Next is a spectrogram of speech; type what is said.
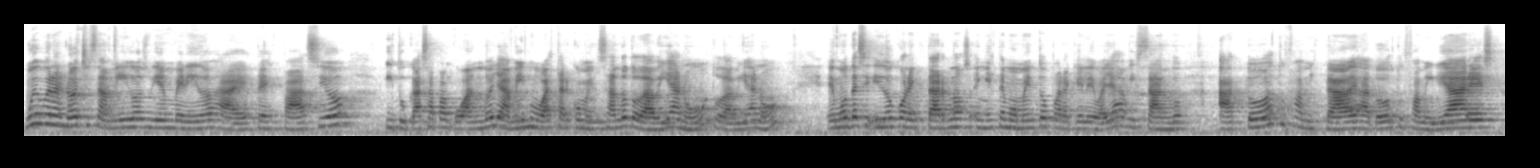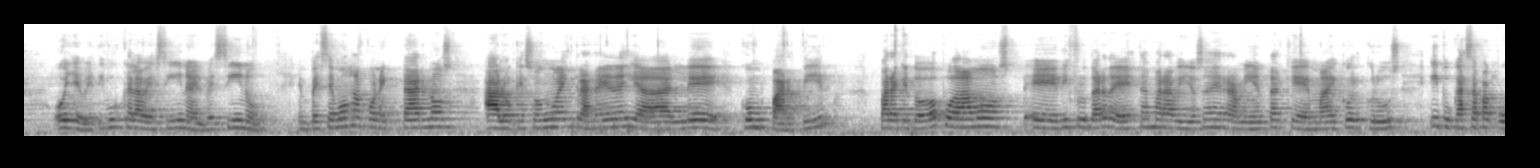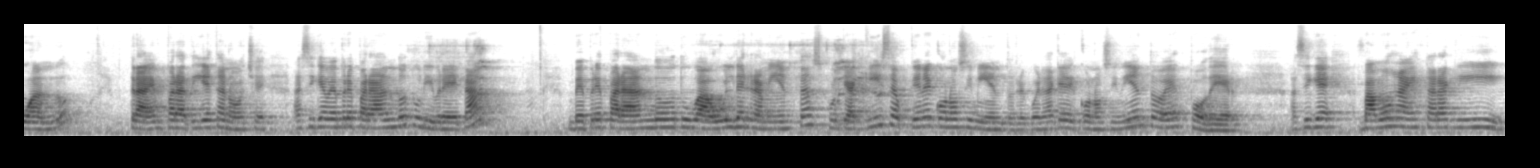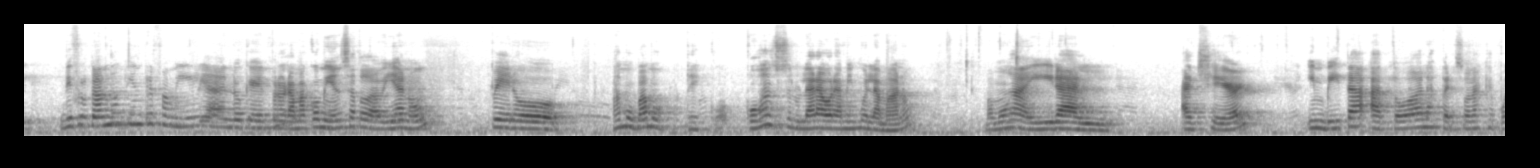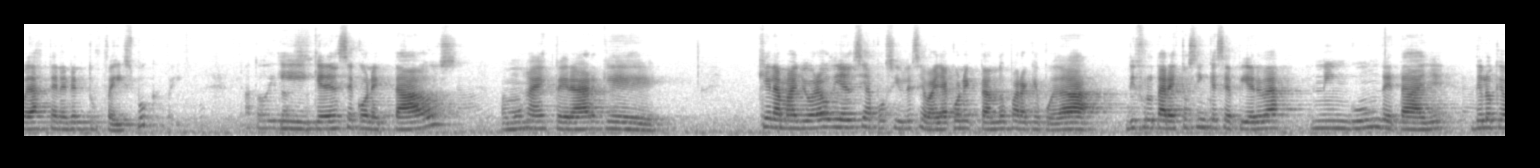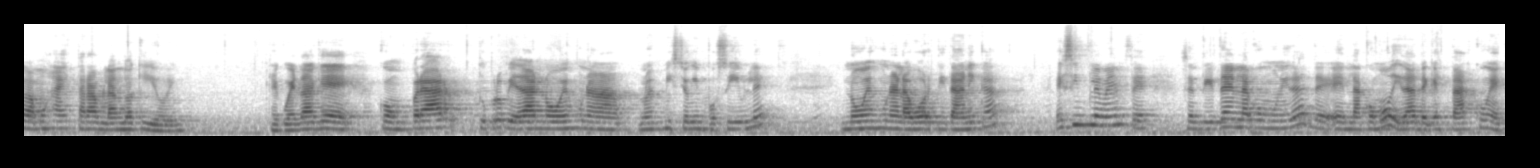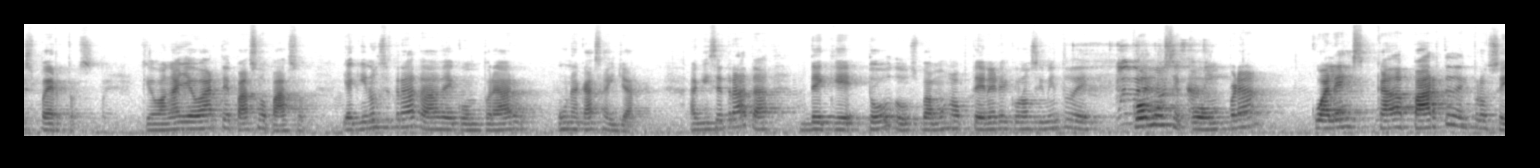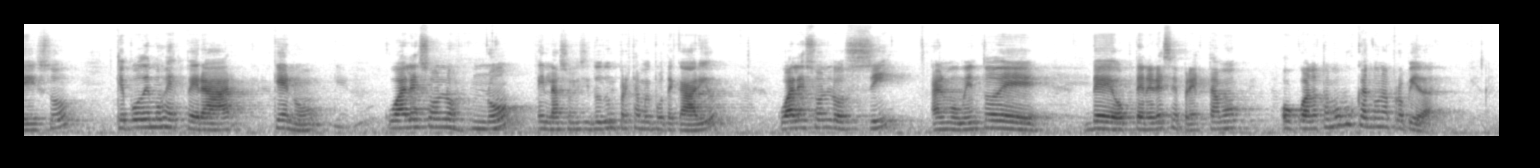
Muy buenas noches amigos, bienvenidos a este espacio. ¿Y tu casa para cuándo? Ya mismo va a estar comenzando, todavía no, todavía no. Hemos decidido conectarnos en este momento para que le vayas avisando a todas tus amistades, a todos tus familiares. Oye, vete y busca a la vecina, el vecino. Empecemos a conectarnos a lo que son nuestras redes y a darle compartir para que todos podamos eh, disfrutar de estas maravillosas herramientas que Michael Cruz y tu casa para cuando traen para ti esta noche. Así que ve preparando tu libreta, ve preparando tu baúl de herramientas, porque aquí se obtiene conocimiento. Recuerda que el conocimiento es poder. Así que vamos a estar aquí disfrutando aquí entre familia en lo que el programa comienza, todavía no, pero vamos, vamos, cojan su celular ahora mismo en la mano, vamos a ir al, al Invita a todas las personas que puedas tener en tu Facebook. y quédense conectados. Vamos a esperar que, que la mayor audiencia posible se vaya conectando para que pueda disfrutar esto sin que se pierda ningún detalle de lo que vamos a estar hablando aquí hoy. Recuerda que comprar tu propiedad no es una no es misión imposible, no es una labor titánica, es simplemente sentirte en la comunidad, en la comodidad de que estás con expertos que van a llevarte paso a paso. Y aquí no se trata de comprar una casa y ya. Aquí se trata de que todos vamos a obtener el conocimiento de cómo se compra, cuál es cada parte del proceso, qué podemos esperar, qué no, cuáles son los no en la solicitud de un préstamo hipotecario, cuáles son los sí al momento de de obtener ese préstamo o cuando estamos buscando una propiedad.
